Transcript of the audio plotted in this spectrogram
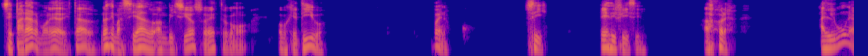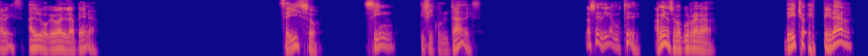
separar moneda de Estado. ¿No es demasiado ambicioso esto como objetivo? Bueno, sí, es difícil. Ahora, ¿alguna vez algo que vale la pena se hizo sin dificultades? No sé, díganme ustedes. A mí no se me ocurre nada. De hecho, esperar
